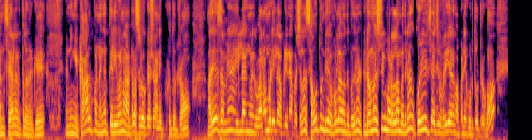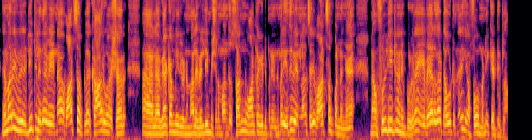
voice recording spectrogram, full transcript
அண்ட் சேலத்தில் இருக்குது நீங்கள் கால் பண்ணுங்கள் தெளிவான அட்ரஸ் லொக்கேஷன் அனுப்பி கொடுத்துட்றோம். அதே சமயம் இல்லை எங்களுக்கு வர முடியல அப்படின்னா பட்சம் சவுத் இந்தியா ஃபுல்லாக வந்து பார்த்தீங்கன்னா டொமஸ்டிக் மாடல்லாம் பார்த்தீங்கன்னா கொரியர் சார்ஜ் ஃப்ரீயாக நம்ம பண்ணி கொடுத்துட்ருக்கோம். இந்த மாதிரி டீட்டெயில் எதாவது வேணும்னா வாட்ஸ்அப்பில் கார் வாஷர் இல்லை வேக்கம் நீர் வேணுமா இல்லை வெல்டிங் மிஷின் அந்த சன் வாட்டர் ஹீட் பண்ணி இந்த மாதிரி எது வேணாலும் சரி வாட்ஸ்அப் பண்ணுங்கள் நான் ஃபுல் டீட்டெயில் அனுப்பி கொடுக்குறேன். வேறு ஏதாவது டவுட் இருந்தால் நீங்கள் ஃபோன் பண்ணி கேட்டுக்கலாம்.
